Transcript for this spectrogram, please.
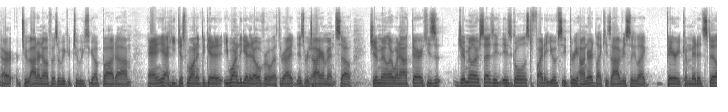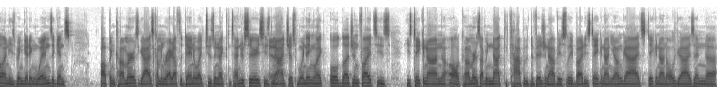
or two. I don't know if it was a week or two weeks ago, but um, and yeah, he just wanted to get it. He wanted to get it over with, right? His retirement. So Jim Miller went out there. He's Jim Miller says his goal is to fight at UFC 300. Like he's obviously like very committed still, and he's been getting wins against up and comers, guys coming right off the Dana White Tuesday Night Contender Series. He's Yeah. not just winning like old legend fights. He's he's taking on all comers. I mean, not the top of the division, obviously, but he's taking on young guys, taking on old guys, and uh,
